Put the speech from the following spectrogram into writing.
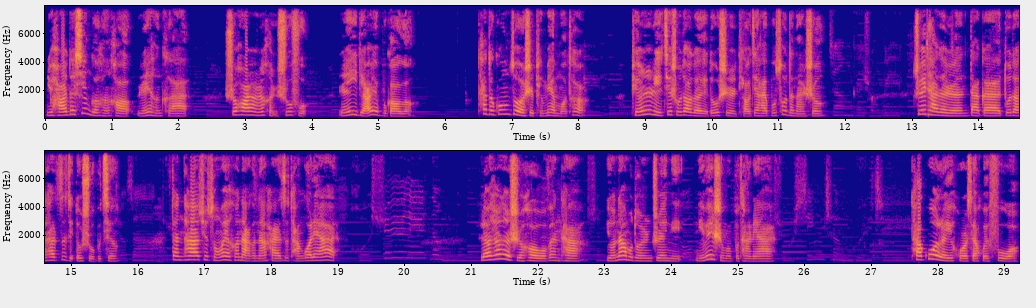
女孩的性格很好，人也很可爱，说话让人很舒服，人一点也不高冷。她的工作是平面模特，平日里接触到的也都是条件还不错的男生。追她的人大概多到她自己都数不清，但她却从未和哪个男孩子谈过恋爱。聊天的时候，我问她。有那么多人追你，你为什么不谈恋爱？他过了一会儿才回复我。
